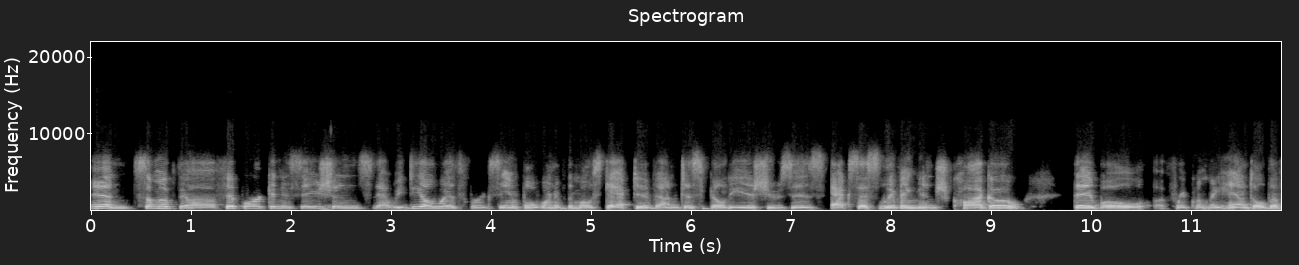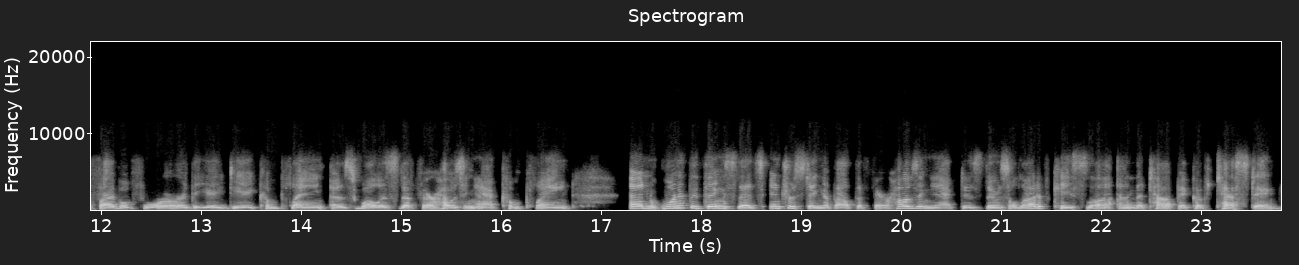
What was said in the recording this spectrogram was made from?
And some of the FIP organizations that we deal with, for example, one of the most active on disability issues is Access Living in Chicago they will frequently handle the 504 or the ADA complaint as well as the Fair Housing Act complaint. And one of the things that's interesting about the Fair Housing Act is there's a lot of case law on the topic of testing.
